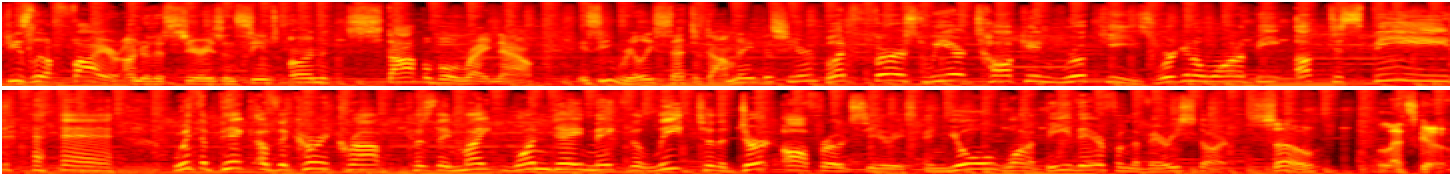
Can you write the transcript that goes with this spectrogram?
He's lit a fire under this series and seems unstoppable right now. Is he really set to dominate this year? But first, we are talking rookies. We're going to want to be up to speed with the pick of the current crop because they might one day make the leap to the Dirt Off Road Series, and you'll want to be there from the very start. So, let's go.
